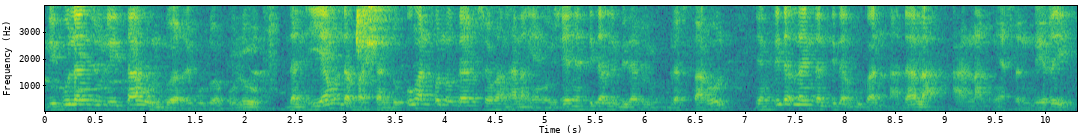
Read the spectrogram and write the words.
di bulan Juli tahun 2020 dan ia mendapatkan dukungan penuh dari seorang anak yang usianya tidak lebih dari 15 tahun yang tidak lain dan tidak bukan adalah anaknya sendiri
